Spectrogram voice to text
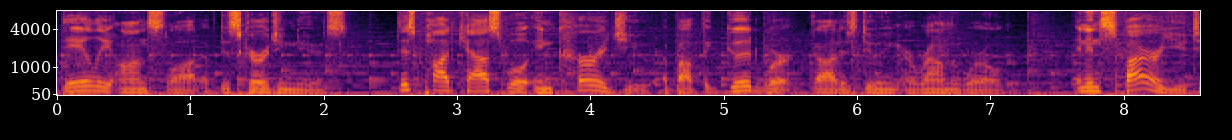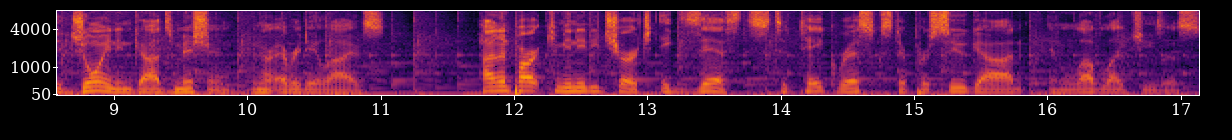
daily onslaught of discouraging news, this podcast will encourage you about the good work God is doing around the world and inspire you to join in God's mission in our everyday lives. Highland Park Community Church exists to take risks to pursue God and love like Jesus.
